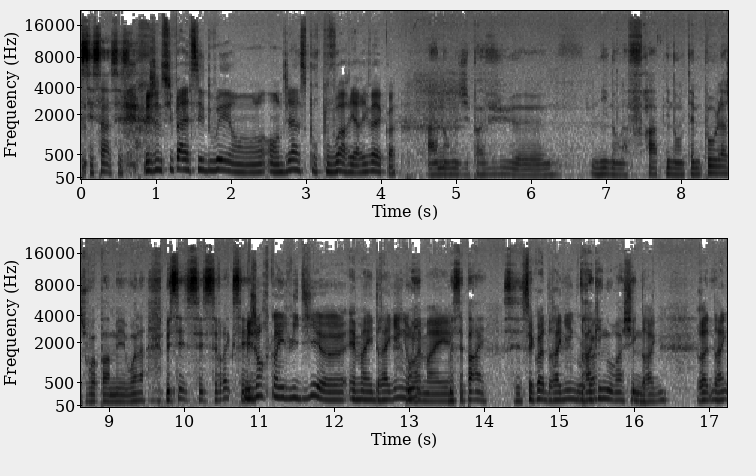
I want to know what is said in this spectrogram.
C'est ça, c'est ça. Mais je ne suis pas assez doué en, en jazz pour pouvoir y arriver, quoi. Ah non, mais j'ai pas vu euh, ni dans la frappe ni dans le tempo. Là, je vois pas, mais voilà. Mais c'est vrai que c'est. Mais genre, quand il lui dit euh, Am I dragging Oui, or am I. Mais c'est pareil. C'est quoi, dragging ou quoi dragging ou rushing. drag. Ra- drag.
